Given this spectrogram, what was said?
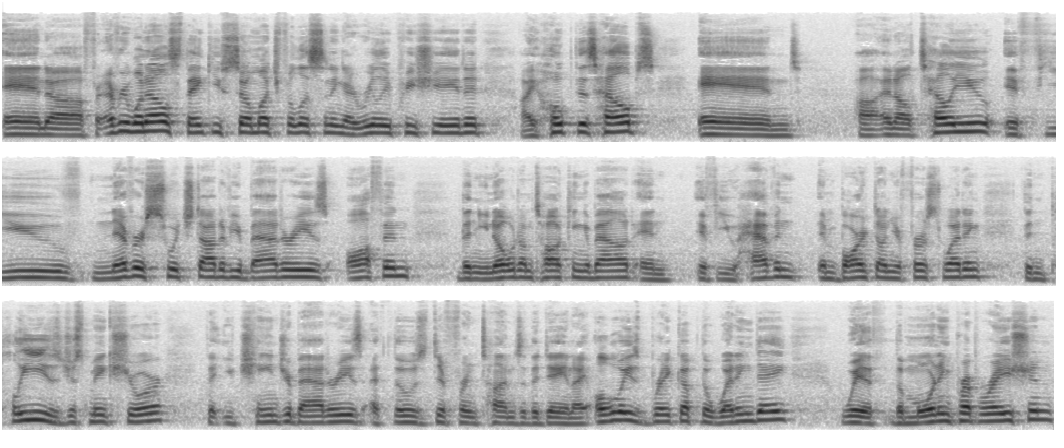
And uh, for everyone else, thank you so much for listening. I really appreciate it. I hope this helps. And uh, and I'll tell you, if you've never switched out of your batteries often, then you know what I'm talking about. And if you haven't embarked on your first wedding, then please just make sure that you change your batteries at those different times of the day. And I always break up the wedding day with the morning preparation,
